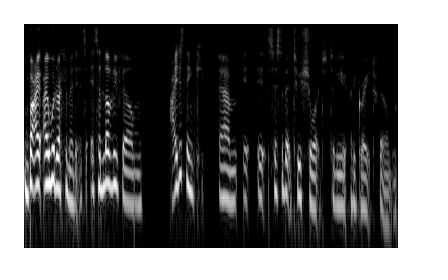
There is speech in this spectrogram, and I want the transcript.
but I, I would recommend it. It's it's a lovely film. I just think um it, it's just a bit too short to be a great film.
